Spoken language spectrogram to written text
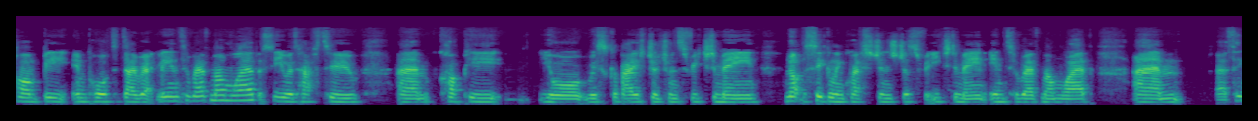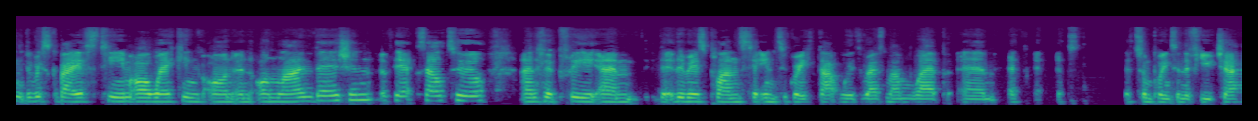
can't be imported directly into RevMan Web, so you would have to um, copy your risk of bias judgments for each domain, not the signaling questions, just for each domain into RevMan Web. Um, I think the risk of bias team are working on an online version of the Excel tool, and hopefully um, th there is plans to integrate that with RevMan Web um, at, at, at, some point in the future.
